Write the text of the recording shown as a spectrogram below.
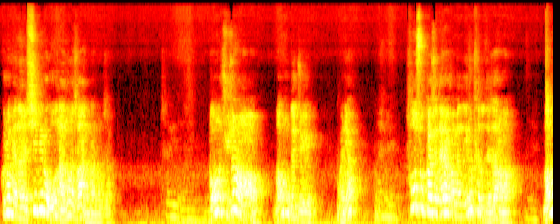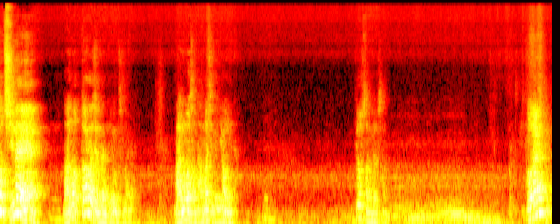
그러면은 11로 5 나누어져 안 나누어져? 저희 나눠주잖아. 나누면 되지. 아니야? 음. 소수까지 내려가면 이렇게도 되잖아. 나눠지네. 나누어 떨어진다는 얘기 무슨 말이야? 나누어서 나머지가 0이다. 배웠어 안 배웠어? 너네?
